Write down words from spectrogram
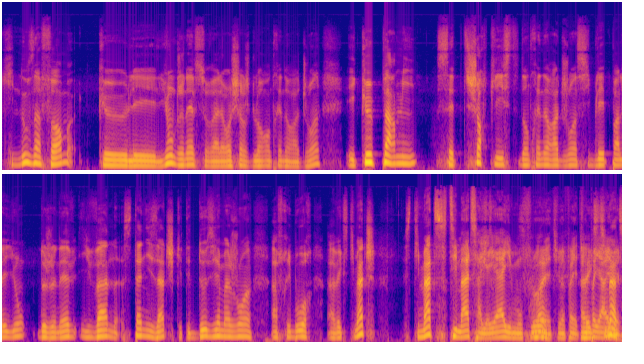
qui nous informe que les Lions de Genève seraient à la recherche de leur entraîneur adjoint et que parmi cette shortlist d'entraîneurs adjoints ciblés par les Lions de Genève, Ivan Stanizac, qui était deuxième adjoint à Fribourg avec Stimac, Stimac, Stimats, aïe aïe aïe, mon Flo, Ouais. tu vas pas, tu vas pas y Stimat arriver.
